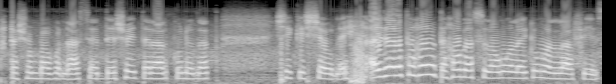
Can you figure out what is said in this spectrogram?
একটা সম্ভাবনা আছে। আর দেশ হইতে আর কোনো জাত চিকিৎসাও নেই। আজ যারা তো দেখো আসসালামু আলাইকুম। আল্লাহ হাফিজ।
